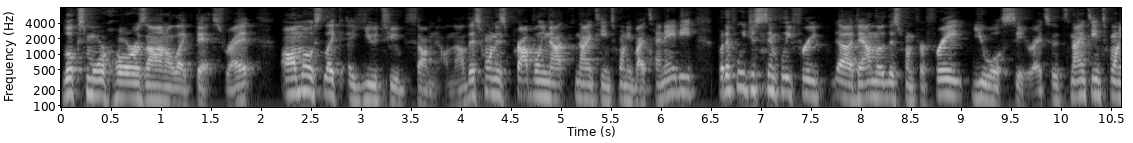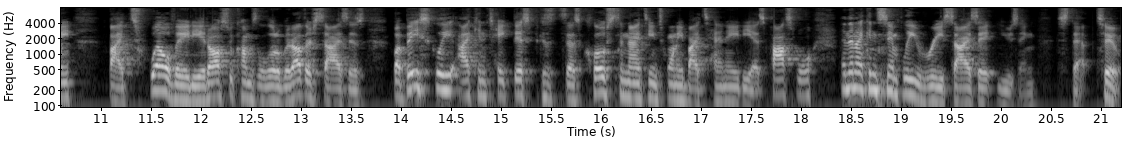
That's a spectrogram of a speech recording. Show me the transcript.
looks more horizontal like this, right? Almost like a YouTube thumbnail. Now, this one is probably not 1920 by 1080, but if we just simply free uh, download this one for free, you will see, right? So it's 1920 by 1280. It also comes a little bit other sizes, but basically I can take this because it's as close to 1920 by 1080 as possible, and then I can simply resize it using step two.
